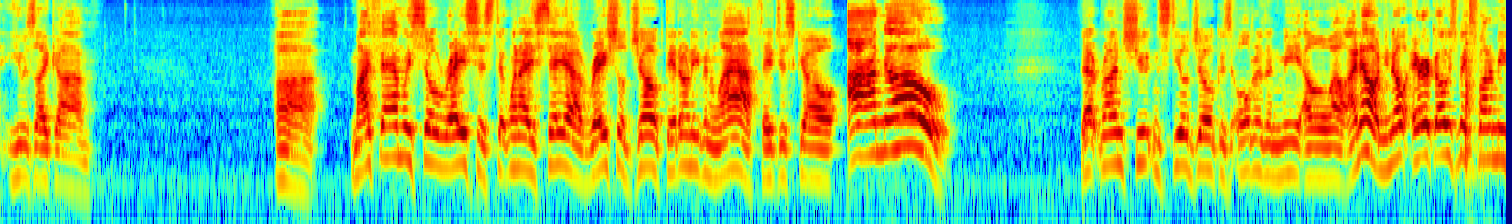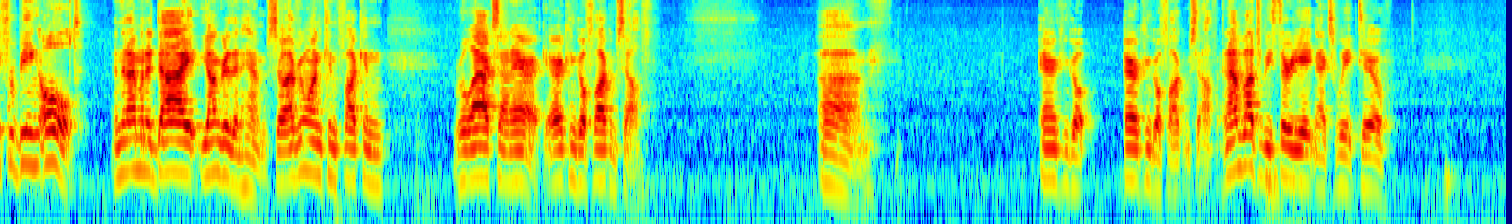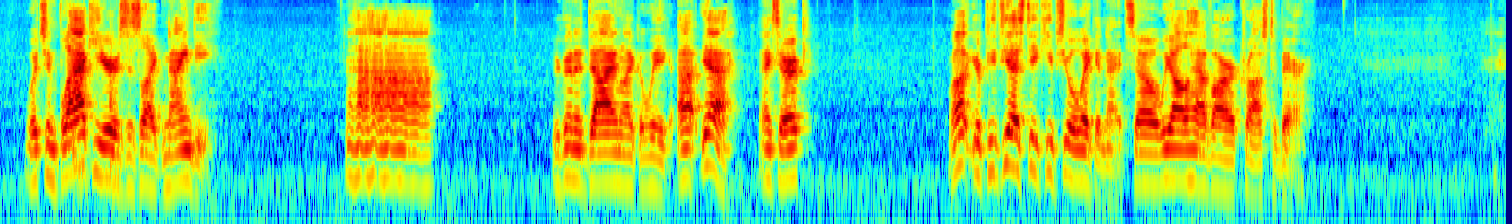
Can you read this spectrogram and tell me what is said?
he was like, um, uh, my family's so racist that when I say a racial joke, they don't even laugh. They just go, I know. That run, shoot, and steal joke is older than me, lol. I know, and you know, Eric always makes fun of me for being old, and then I'm gonna die younger than him. So everyone can fucking relax on Eric. Eric can go fuck himself. Um, Eric can go. Eric can go fuck himself. And I'm about to be 38 next week too, which in black years is like 90. You're gonna die in like a week. Uh, yeah. Thanks, Eric. Well, your PTSD keeps you awake at night, so we all have our cross to bear.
